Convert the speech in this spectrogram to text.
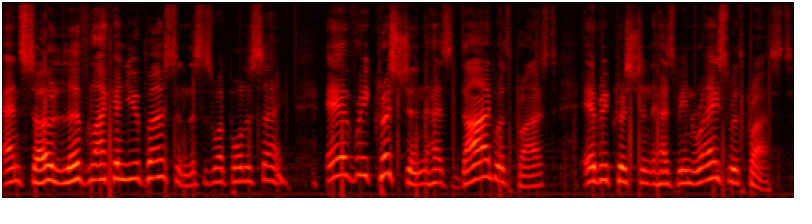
and so live like a new person. This is what Paul is saying. Every Christian has died with Christ, every Christian has been raised with Christ.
